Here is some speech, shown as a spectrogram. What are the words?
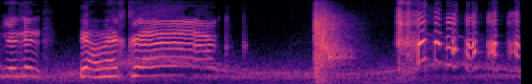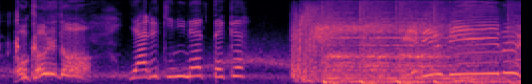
やめて怒るぞ。やる気になったか。デビルビーム。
